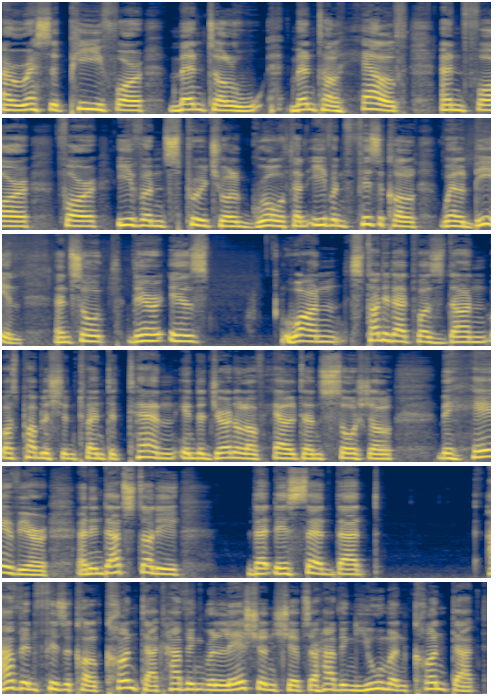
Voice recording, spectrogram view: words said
a recipe for mental, mental health and for, for even spiritual growth and even physical well-being. And so there is one study that was done was published in 2010 in the Journal of Health and Social Behavior. And in that study, that they said that having physical contact, having relationships or having human contact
